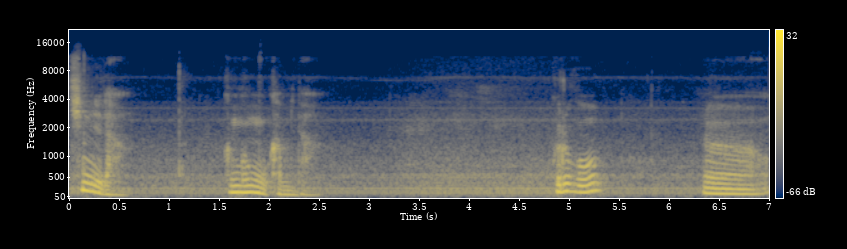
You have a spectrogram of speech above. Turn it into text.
칩니다. 금국목합니다. 그리고 어,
